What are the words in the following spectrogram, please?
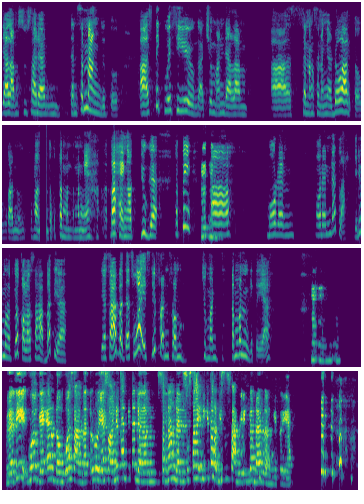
dalam susah dan dan senang gitu. Uh, stick with you, nggak cuma dalam uh, senang-senangnya doang gitu, bukan cuma untuk teman-temannya apa hangout juga, tapi uh, more than more than that lah. Jadi menurut gue kalau sahabat ya ya sahabat, that's why it's different from cuman temen gitu ya. Berarti gue GR dong, gue sahabat lu ya. Soalnya kan kita dalam senang dan susah, ini kita lebih susah. Jadi kita bareng gitu ya.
